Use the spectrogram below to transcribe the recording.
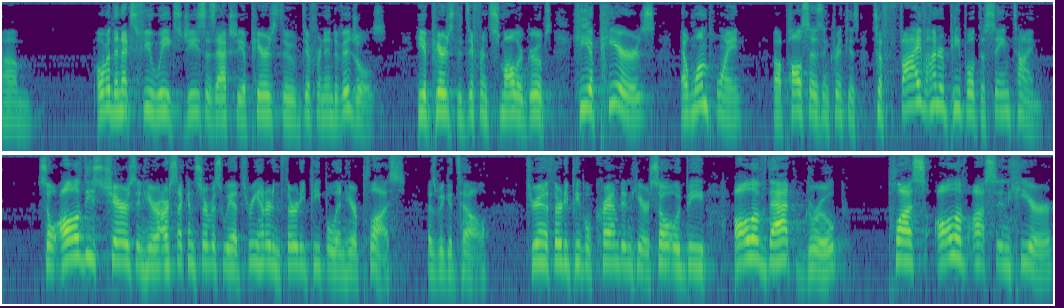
Um, over the next few weeks, Jesus actually appears to different individuals. He appears to different smaller groups. He appears at one point, uh, Paul says in Corinthians, to 500 people at the same time. So, all of these chairs in here, our second service, we had 330 people in here plus, as we could tell. 330 people crammed in here. So, it would be all of that group plus all of us in here,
